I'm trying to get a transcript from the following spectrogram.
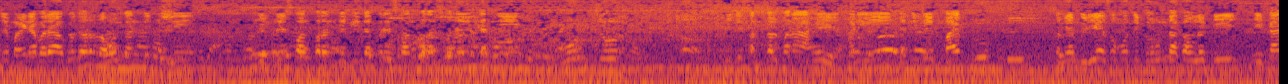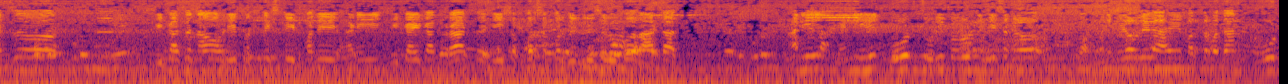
जे महिन्याभरा अगोदर राहुल गांधींनी जे प्रेस कॉन्फरन्स घेतली त्या प्रेस कॉन्फरन्समध्ये त्यांनी वोट चोर ही जी संकल्पना आहे आणि त्यांनी जे बाय प्रूफ सगळ्या मीडियासमोर ते करून दाखवलं की एकाच एकाचं नाव हे प्रत्येक स्टेटमध्ये आणि एका एका घरात हे शंभर शंभर दीडशे लोक राहतात. आणि यांनी हे वोट चोरी करून हे सगळं म्हणजे मिळवलेलं आहे. पंतप्रधान वोट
